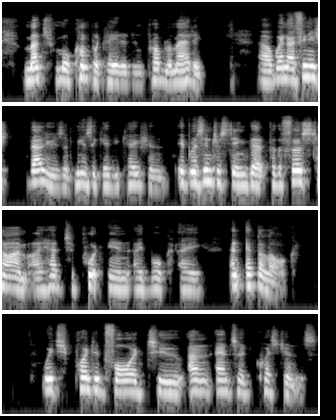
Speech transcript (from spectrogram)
much more complicated and problematic. Uh, when I finished Values of Music Education, it was interesting that for the first time I had to put in a book a, an epilogue, which pointed forward to unanswered questions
